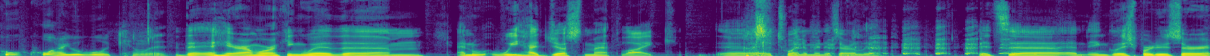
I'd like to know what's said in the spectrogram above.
who who are you working with? The, here I'm working with, um, and we had just met like uh, 20 minutes earlier. It's uh, an English producer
